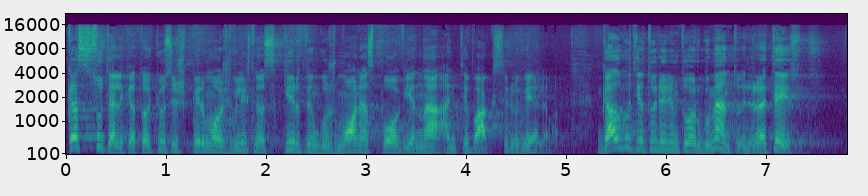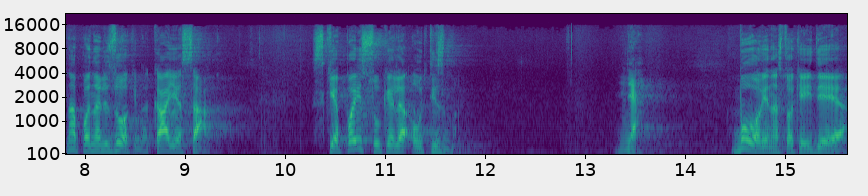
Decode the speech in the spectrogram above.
Kas sutelkia tokius iš pirmo žvilgsnio skirtingus žmonės po vieną antivakserių vėliavą? Galbūt jie turi rimtų argumentų ir yra teisūs. Na, panalizuokime, ką jie sako. Skiepai sukelia autizmą. Ne. Buvo vienas tokia idėja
